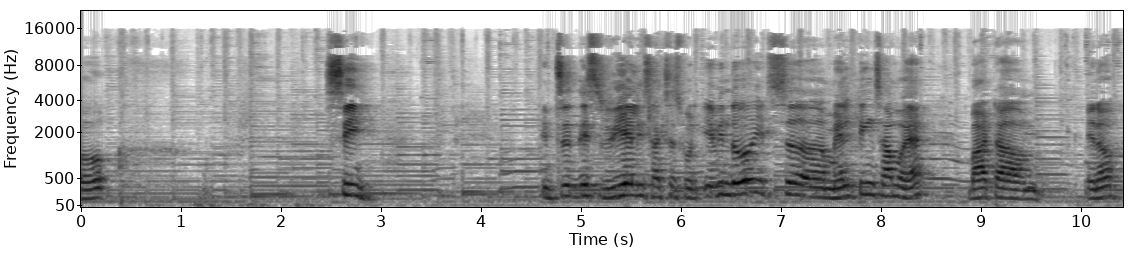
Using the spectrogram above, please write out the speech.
So, see, it's it's really successful. Even though it's uh, melting somewhere, but um, you know,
